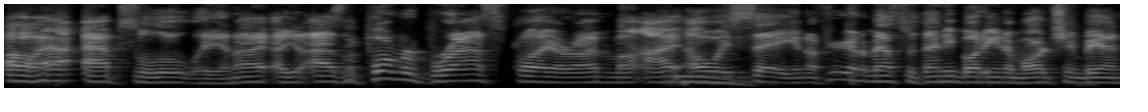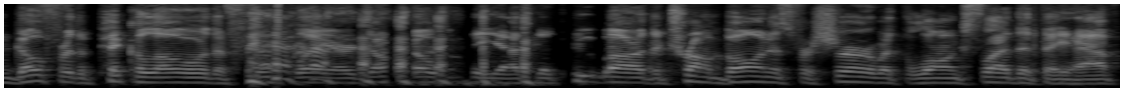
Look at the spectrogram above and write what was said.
Oh, absolutely. And I, I, as a former brass player, I'm I mm. always say, you know, if you're going to mess with anybody in a marching band, go for the piccolo or the flute player. Don't go with the uh, the tuba or the trombone is for sure with the long sled that they have.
